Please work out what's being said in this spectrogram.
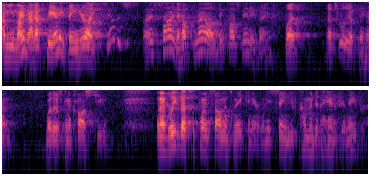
I mean, you might not have to pay anything, and you're like, see, I just, I signed, I helped him out, it didn't cost me anything. But that's really up to him, whether it's going to cost you. And I believe that's the point Solomon's making here when he's saying you've come into the hand of your neighbor.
